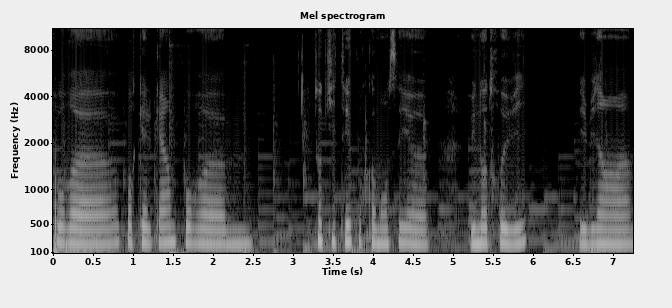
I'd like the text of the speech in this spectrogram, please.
pour, euh, pour quelqu'un, pour euh, tout quitter pour commencer une autre vie, eh bien,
